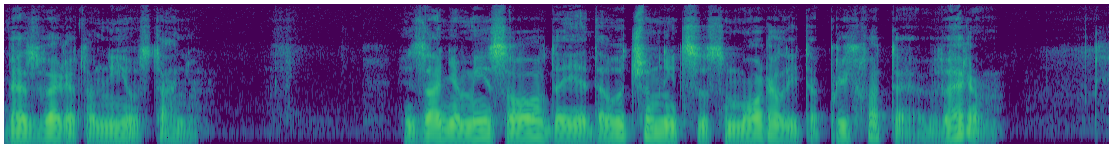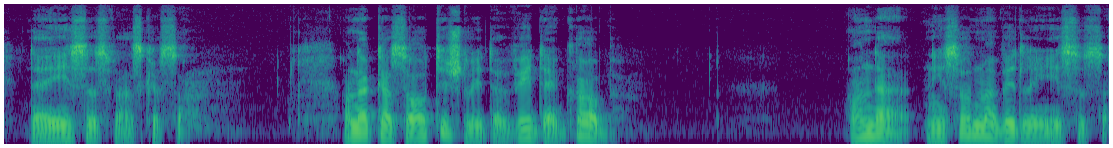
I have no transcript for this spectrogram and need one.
Bez vere to nije u stanju. I zadnja misla ovde je da učenici su morali da prihvate verom da je Isus vaskrsao. Onda kad su otišli da vide grob, onda nisu odmah videli Isusa.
